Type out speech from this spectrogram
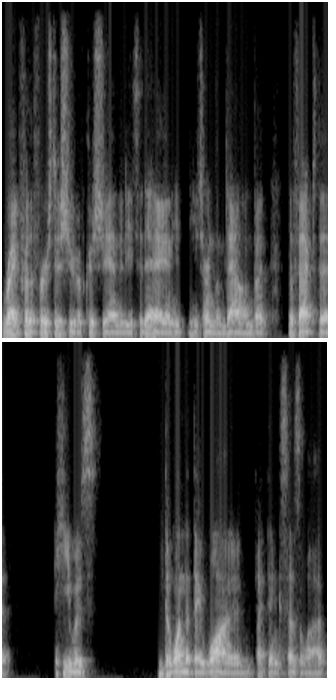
write for the first issue of Christianity Today, and he he turned them down. But the fact that he was the one that they wanted, I think, says a lot.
